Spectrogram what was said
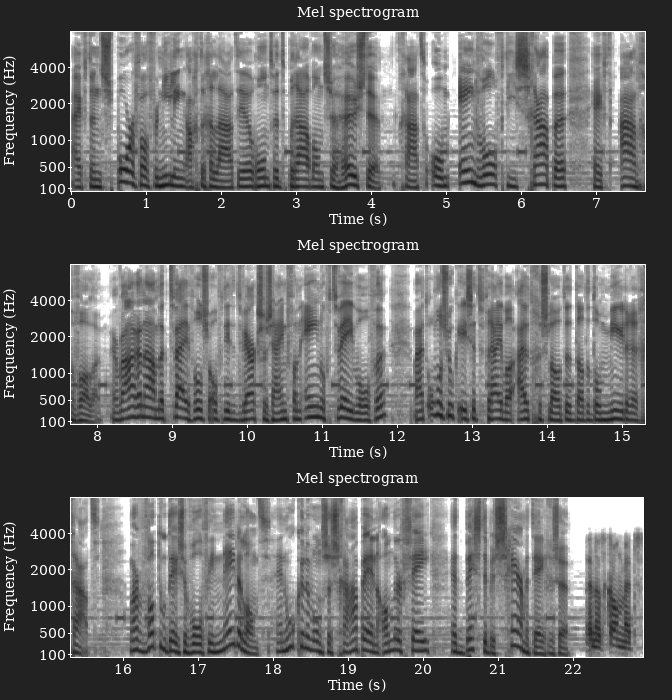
Hij heeft een spoor van vernieling achtergelaten rond het Brabantse Heusden. Het gaat om één wolf die schapen heeft aangevallen. Er waren namelijk twijfels of dit het werk zou zijn van één of twee wolven. Maar uit onderzoek is het vrijwel uitgesloten dat het om meerdere gaat. Maar wat doet deze wolf in Nederland? En hoe kunnen we onze schapen en ander vee het beste beschermen tegen ze? En dat kan met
